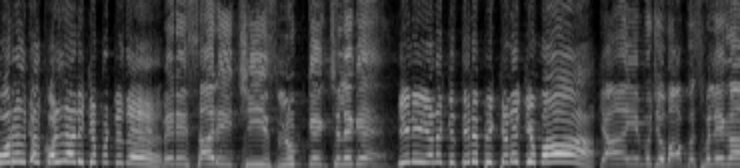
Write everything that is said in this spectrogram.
பொருள்கள் கொள்ளடிக்கப்பட்டது मेरे सारी चीज लूट के चले गए இனி எனக்கு திருப்பி கிடைக்குமா क्या ये मुझे वापस मिलेगा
